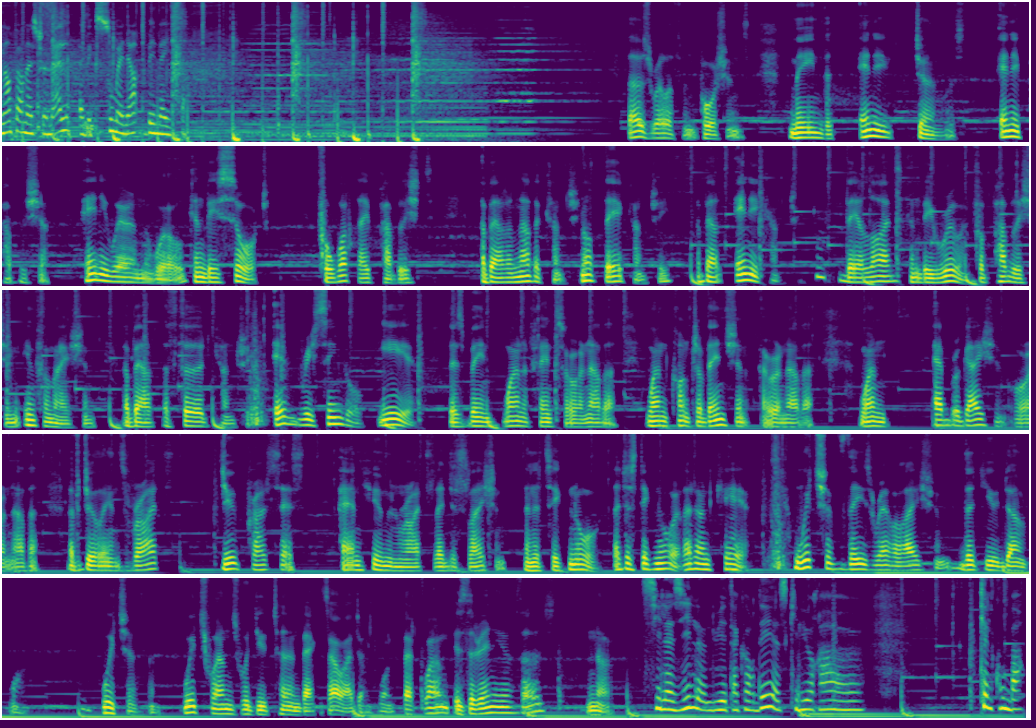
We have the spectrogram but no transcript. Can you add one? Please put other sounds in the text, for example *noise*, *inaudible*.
l'international avec Soumaya Benaïssa. Those relevant portions mean that any journalist, any publisher, anywhere in the world can be sought for what they published about another country, not their country, about any country. Their lives can be ruined for publishing information about a third country. Every single year, there's been one offence or another, one contravention or another, one abrogation or another of Julian's rights, due process, and human rights legislation. And it's ignored. They just ignore it. They don't care. Which of these revelations that you don't want? Which of them? Which ones would you turn back? Oh, I don't want that one. Is there any of those? No. Si l'asile lui est accordé, est-ce qu'il y aura euh, quel combat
